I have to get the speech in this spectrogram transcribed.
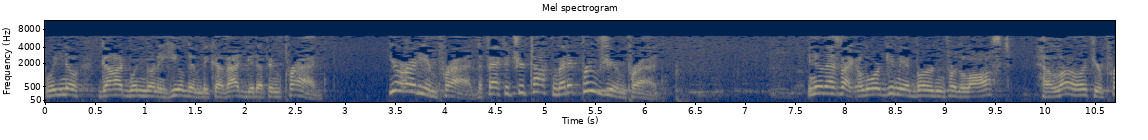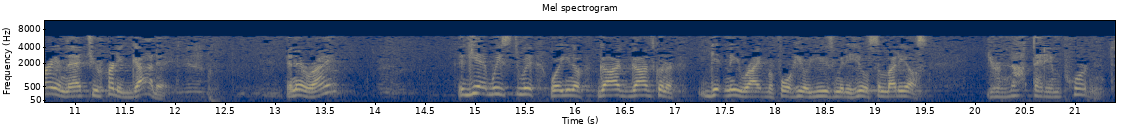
Well, you know, God wasn't going to heal them because I'd get up in pride. You're already in pride. The fact that you're talking about it proves you're in pride. You know, that's like, oh, Lord, give me a burden for the lost. Hello, if you're praying that, you already got it. Isn't that right? Yeah, we, we well, you know, God, God's going to get me right before He'll use me to heal somebody else. You're not that important.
